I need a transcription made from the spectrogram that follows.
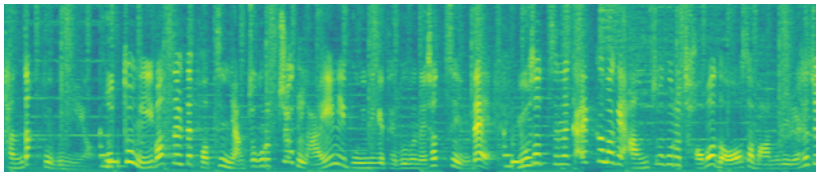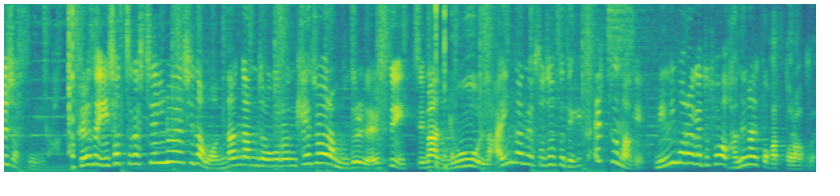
단작 부분이에요. 보통 입었을 때 버튼 양쪽으로 쭉 라인이 보이는 게 대부분의 셔츠인데 이 셔츠는 깔끔하게 안쪽으로 접어 넣어서 마무리를 해주셨습니다. 그래서 이 셔츠가 실루엣이나 원단감적으로는 캐주얼한 무드를 낼 수 있지만 이 라인감이 없어져서 되게 깔끔하게 minimal하게도 소화 가능할 것 같더라고요.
